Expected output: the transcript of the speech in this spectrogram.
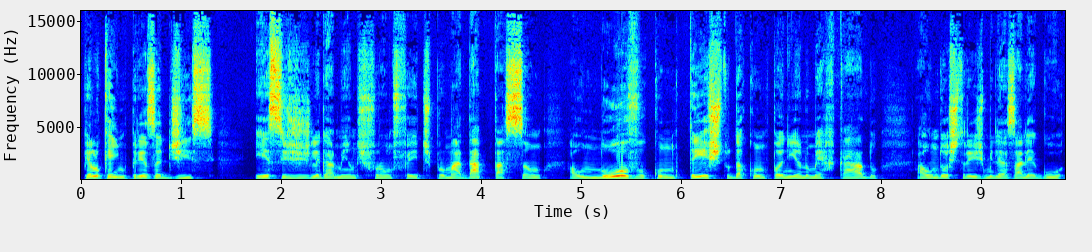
Pelo que a empresa disse, esses desligamentos foram feitos para uma adaptação ao novo contexto da companhia no mercado. A 123 Milhas alegou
